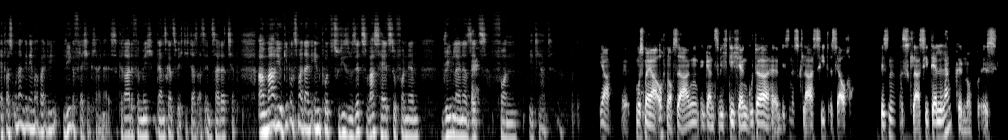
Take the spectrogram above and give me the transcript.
etwas unangenehmer, weil die Liegefläche kleiner ist. Gerade für mich ganz, ganz wichtig, das als Insider-Tipp. Aber Mario, gib uns mal deinen Input zu diesem Sitz. Was hältst du von dem Dreamliner-Sitz von Etihad? Ja, äh, muss man ja auch noch sagen, ganz wichtig, ein guter äh, Business-Class-Seat ist ja auch Business Class Seat, der lang genug ist.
